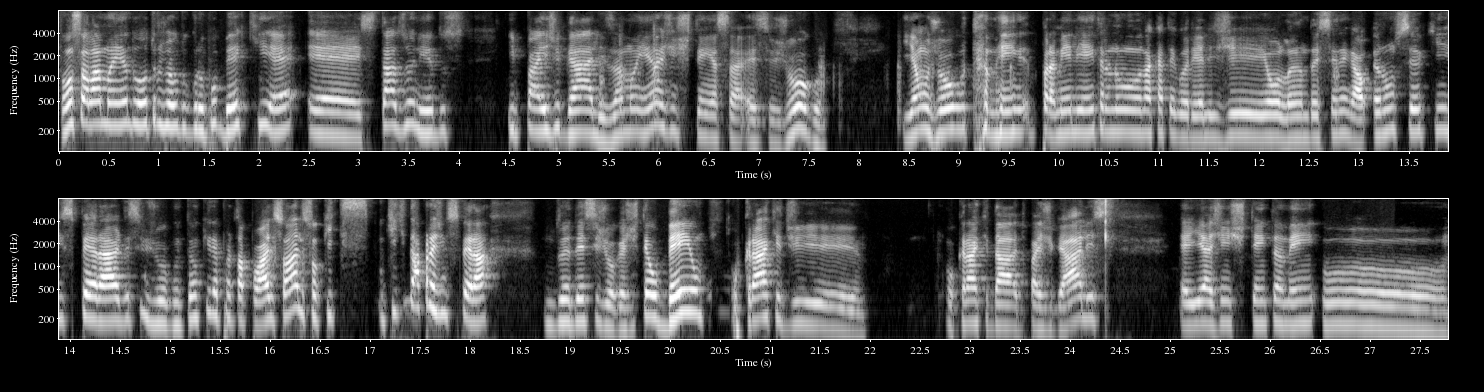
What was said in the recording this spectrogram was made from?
Vamos falar amanhã do outro jogo do grupo B, que é, é Estados Unidos e País de Gales. Amanhã a gente tem essa, esse jogo, e é um jogo também, para mim, ele entra no, na categoria de Holanda e Senegal. Eu não sei o que esperar desse jogo, então eu queria perguntar para o Alisson: Alisson, o que, que, o que, que dá para a gente esperar desse jogo? A gente tem o Bale, o craque de. O craque da do País de Gales, e a gente tem também o.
